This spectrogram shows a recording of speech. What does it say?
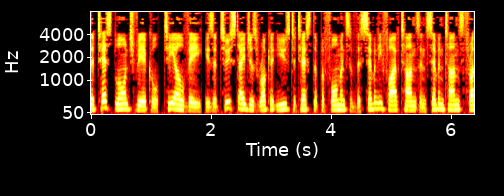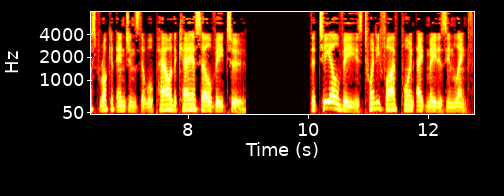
The Test Launch Vehicle (TLV) is a two-stages rocket used to test the performance of the 75 tons and 7 tons thrust rocket engines that will power the KSLV-2. The TLV is 25.8 meters in length,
